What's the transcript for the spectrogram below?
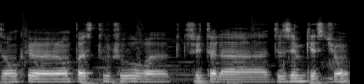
Donc, euh, on passe toujours euh, tout de suite à la deuxième question.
